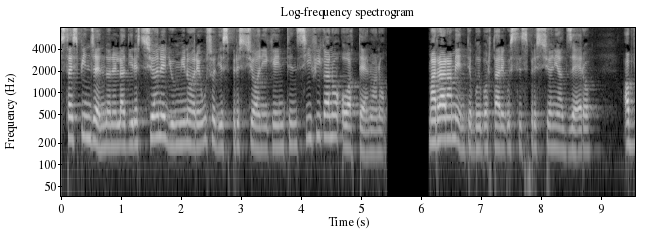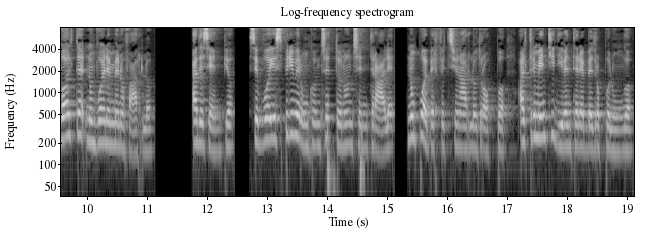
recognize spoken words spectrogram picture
stai spingendo nella direzione di un minore uso di espressioni che intensificano o attenuano. Ma raramente puoi portare queste espressioni a zero. A volte non vuoi nemmeno farlo. Ad esempio, se vuoi esprimere un concetto non centrale, non puoi perfezionarlo troppo, altrimenti diventerebbe troppo lungo.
